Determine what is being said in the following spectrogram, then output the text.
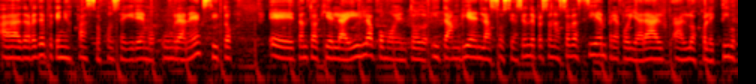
A través de pequeños pasos conseguiremos un gran éxito, eh, tanto aquí en la isla como en todo. Y también la Asociación de Personas Sordas siempre apoyará a los colectivos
